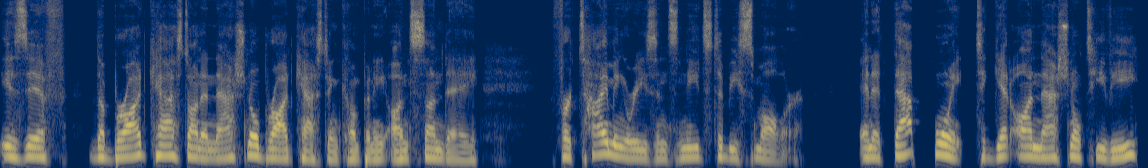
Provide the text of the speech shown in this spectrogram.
is if the broadcast on a national broadcasting company on Sunday for timing reasons needs to be smaller. And at that point to get on national TV,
